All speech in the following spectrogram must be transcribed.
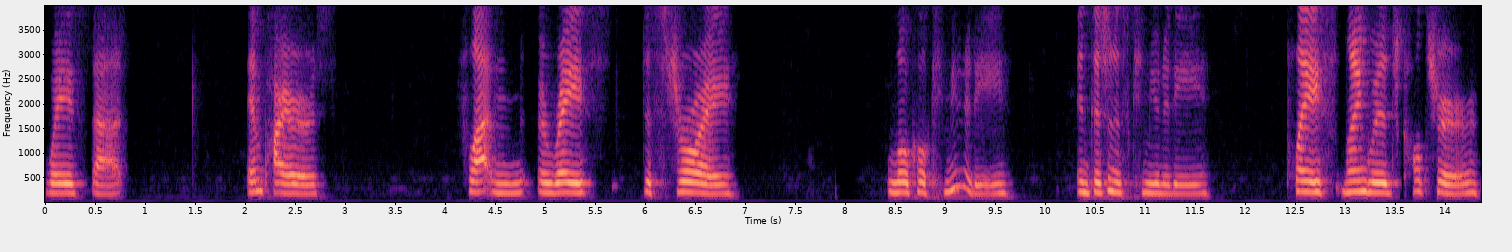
ways that empires flatten, erase, destroy local community, indigenous community, place, language, culture,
